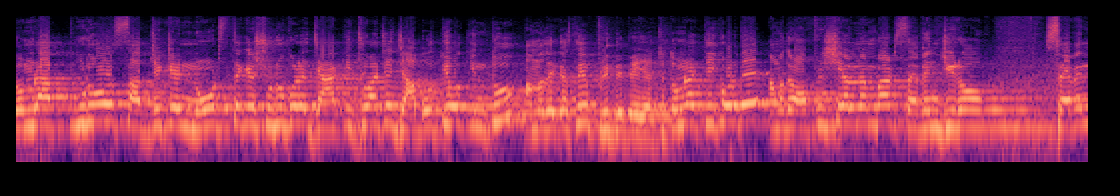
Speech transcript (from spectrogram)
তোমরা পুরো সাবজেক্টের নোটস থেকে শুরু করে যা কিছু আছে যাবতীয় কিন্তু আমাদের কাছ থেকে ফ্রিতে পেয়ে যাচ্ছে। তোমরা কি করবে? আমাদের official number seven zero seven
